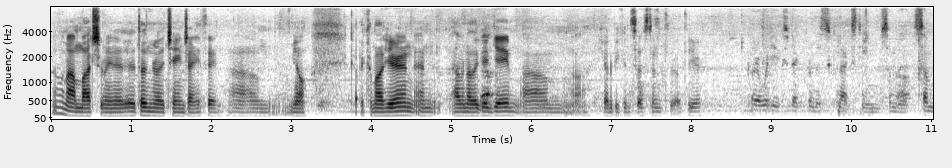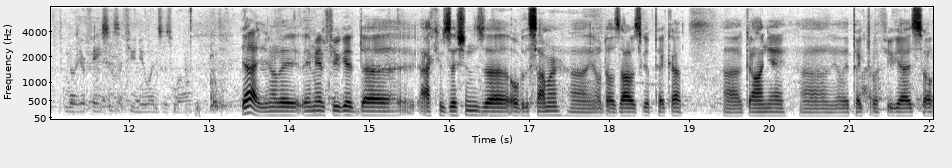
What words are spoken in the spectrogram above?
no, not much. I mean, it, it doesn't really change anything. Um, you know, got to come out here and, and have another good game. Um, uh, got to be consistent throughout the year. Connor, what do you expect from this Canucks team? Some some familiar faces, a few new ones as well. Yeah, you know they, they made a few good uh, acquisitions uh, over the summer. Uh, you know, Del Zotto was a good pickup. Uh, Gagner, uh, you know, they picked up a few guys. So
